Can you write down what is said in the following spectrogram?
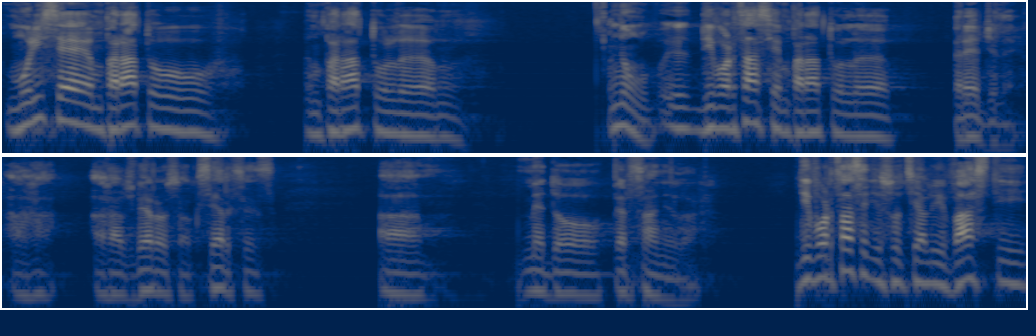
Murise împăratul, împăratul, um, nu, divorțase împăratul uh, regele, Aha, Ahasveros sau Xerxes, a medo-persanilor. Divorțase de soția lui Vasti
